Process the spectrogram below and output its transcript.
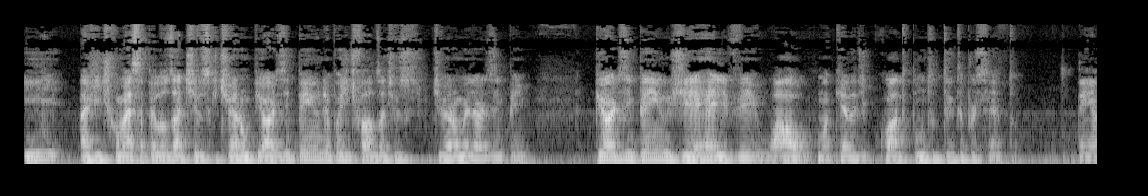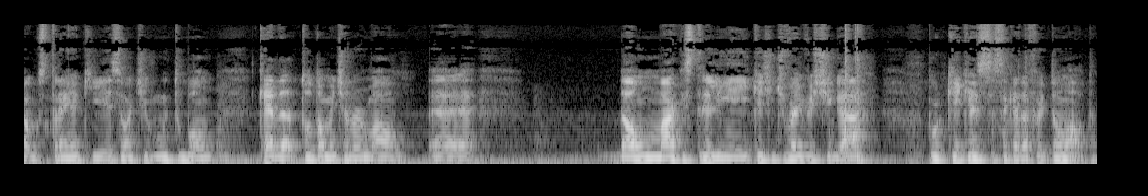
E a gente começa pelos ativos que tiveram pior desempenho, depois a gente fala dos ativos que tiveram melhor desempenho. Pior desempenho, GRLV, uau, uma queda de 4,30%. Tem algo estranho aqui, esse é um ativo muito bom queda totalmente anormal. É, dá um marca estrelinha aí que a gente vai investigar por que, que essa queda foi tão alta.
